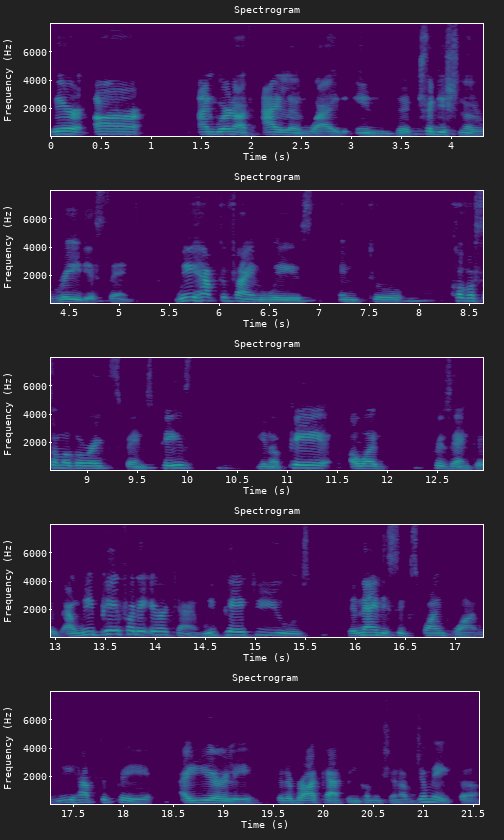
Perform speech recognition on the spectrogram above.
there are, and we're not island-wide in the mm. traditional radio sense. We have to find ways and to cover some of our expense, pays, you know, pay our presenters, and we pay for the airtime. We pay to use the 96.1. We have to pay a yearly to the Broadcasting Commission of Jamaica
